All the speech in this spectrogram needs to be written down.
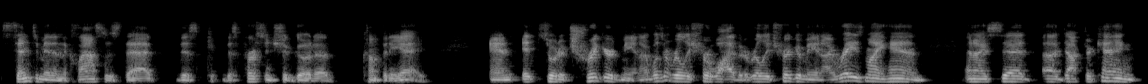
sentiment in the class was that this this person should go to company A. And it sort of triggered me, and I wasn't really sure why, but it really triggered me. And I raised my hand and I said, uh, Dr. Kang,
